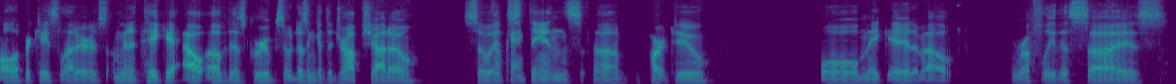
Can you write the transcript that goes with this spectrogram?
All uppercase letters. I'm going to take it out of this group so it doesn't get the drop shadow. So it Okay. stands uh, part two. We'll make it about roughly this size.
